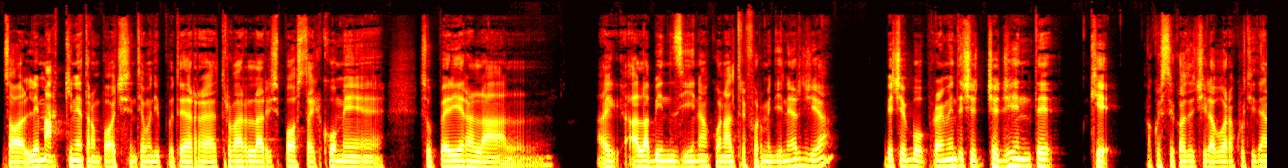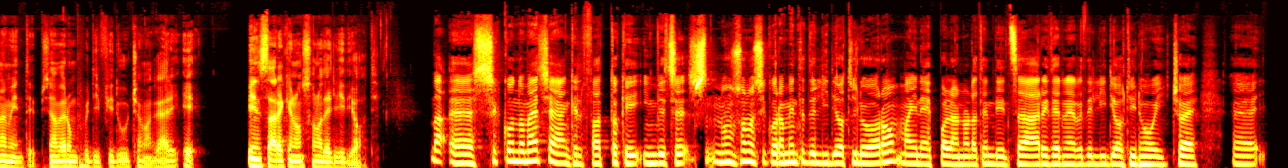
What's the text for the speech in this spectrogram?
so, le macchine, tra un po' ci sentiamo di poter trovare la risposta al come sopperire alla, alla benzina con altre forme di energia. Invece, boh, probabilmente c'è, c'è gente che a queste cose ci lavora quotidianamente, bisogna avere un po' di fiducia magari e pensare che non sono degli idioti. Ma eh, secondo me c'è anche il fatto che invece non sono sicuramente degli idioti loro, ma in Apple hanno la tendenza a ritenere degli idioti noi, cioè eh,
